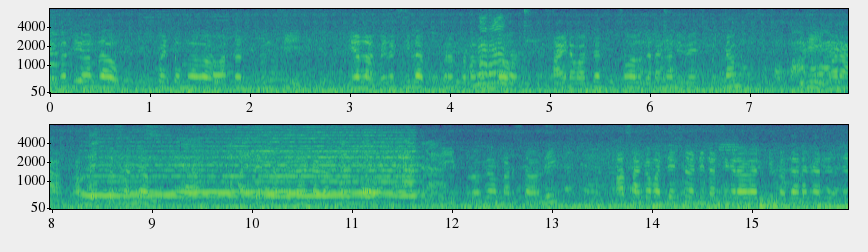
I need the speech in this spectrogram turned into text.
జగజీవన్ రావు ముప్పై తొమ్మిదవ వర్ధంతి గురించి ఇలా మెదక్ జిల్లా కుప్పరం పట్టణంలో ఆయన వర్ధంతి ఉత్సవాలు ఘనంగా నిర్వహించుకుంటున్నాం. ఇది మన అంబేద్కర్ సంఘం అధ్యక్ష ఈ ప్రోగ్రాం నడుస్తూ ఉంది. ఆ సంఘం అధ్యక్షుడు నరసింహరావు గారికి ప్రధాన కార్యదర్శి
